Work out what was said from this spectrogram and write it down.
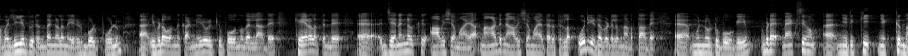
വലിയ ദുരന്തങ്ങൾ നേരിടുമ്പോൾ പോലും ഇവിടെ വന്ന് കണ്ണീരൊഴുക്കി പോകുന്നതല്ലാതെ കേരളത്തിന്റെ ജനങ്ങൾക്ക് ആവശ്യമായ നാടിനാവശ്യമായ തരത്തിലുള്ള ഒരു ഇടപെടലും നടത്താതെ മുന്നോട്ട് പോവുകയും ഇവിടെ മാക്സിമം ഞെരുക്കി ഞെക്കുന്ന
